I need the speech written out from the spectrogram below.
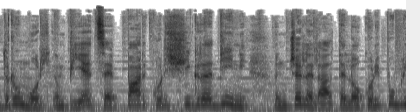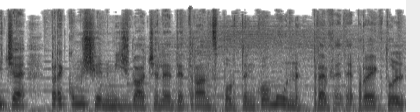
drumuri, în piețe, parcuri și grădini, în celelalte locuri publice, precum și în mijloacele de transport în comun, prevede proiectul.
